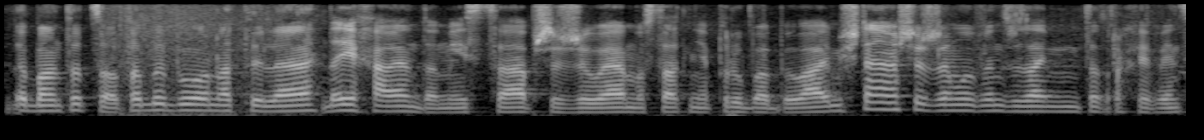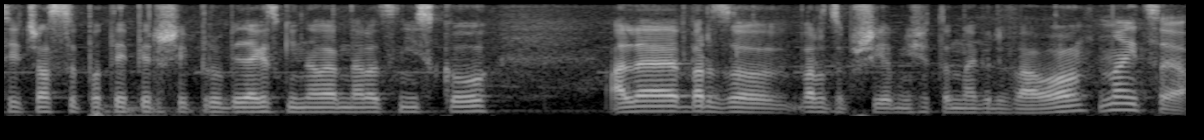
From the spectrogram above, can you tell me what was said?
Dobra, no to co? To by było na tyle. Dojechałem do miejsca, przeżyłem, ostatnia próba była. Myślałem szczerze mówiąc, że zajmie mi to trochę więcej czasu po tej pierwszej próbie, jak zginąłem na lotnisku. Ale bardzo, bardzo przyjemnie się to nagrywało. No i co?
